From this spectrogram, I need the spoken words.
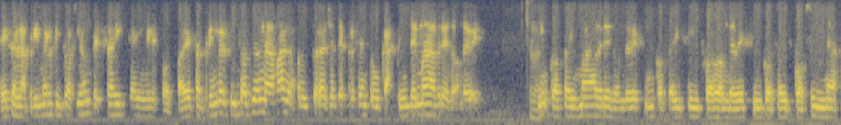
esa es la primera situación de seis que hay en el spot. Para esa primera situación nada más la productora ya te presenta un casting de madres donde ves cinco o seis madres, donde ves cinco o seis hijos, donde ves cinco o seis cocinas,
